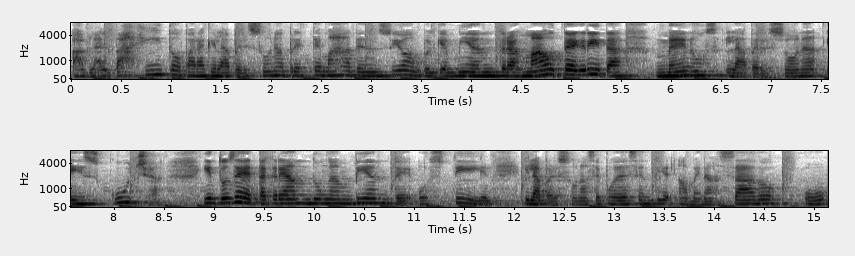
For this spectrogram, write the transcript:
hablar bajito para que la persona preste más atención, porque mientras más usted grita, menos la persona escucha. Y entonces está creando un ambiente hostil y la persona se puede sentir amenazado o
